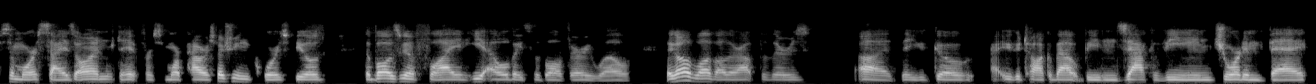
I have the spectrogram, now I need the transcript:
some more size on to hit for some more power, especially in Coors Field. The ball is going to fly, and he elevates the ball very well. They got a lot of other outfielders uh, that you could go you could talk about being Zach Veen, Jordan Beck,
